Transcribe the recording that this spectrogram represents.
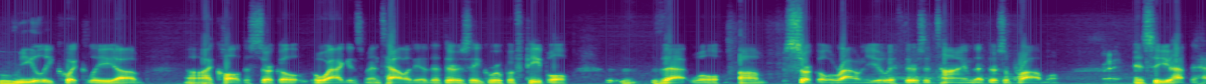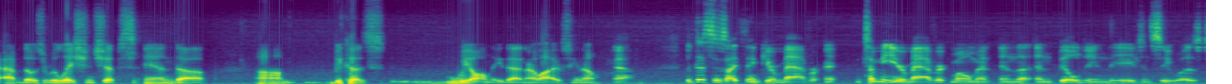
really quickly. Uh, uh, I call it the circle wagons mentality that there's a group of people that will um, circle around you if there's a time that there's a problem. Right. And so you have to have those relationships, and uh, um, because we all need that in our lives, you know. But this is, I think, your maverick. Eh, to me, your maverick moment in the in building the agency was,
